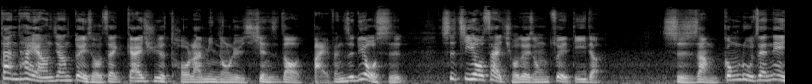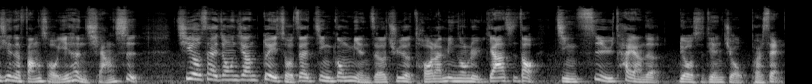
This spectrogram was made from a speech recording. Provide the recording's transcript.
但太阳将对手在该区的投篮命中率限制到百分之六十，是季后赛球队中最低的。事实上，公路在内线的防守也很强势，季后赛中将对手在进攻免责区的投篮命中率压制到仅次于太阳的六十点九 percent，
